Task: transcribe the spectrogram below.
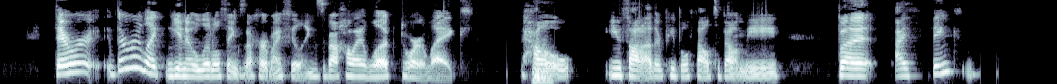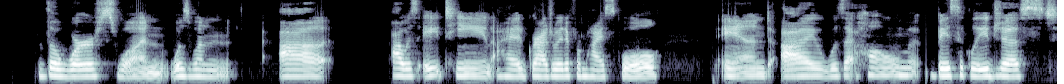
there were there were like you know little things that hurt my feelings about how I looked or like how mm. you thought other people felt about me, but I think the worst one was when uh, I was 18. I had graduated from high school and I was at home basically just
